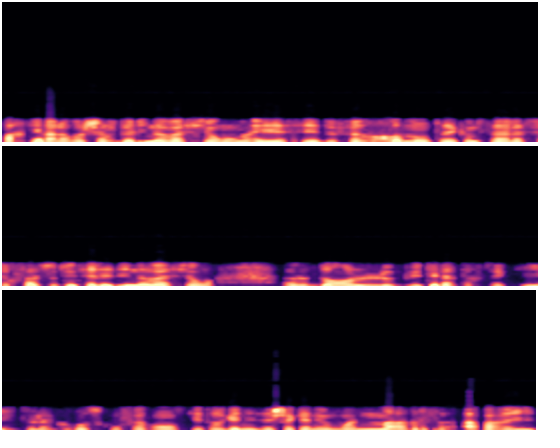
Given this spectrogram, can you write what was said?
partir à la recherche de l'innovation et essayer de faire remonter comme ça à la surface toute une série d'innovations euh, dans le but et la perspective de la grosse conférence qui est organisée chaque année au mois de mars à Paris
